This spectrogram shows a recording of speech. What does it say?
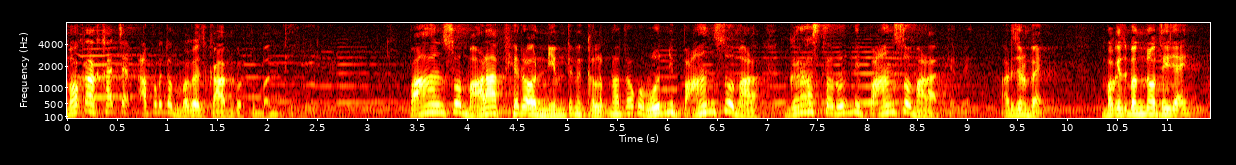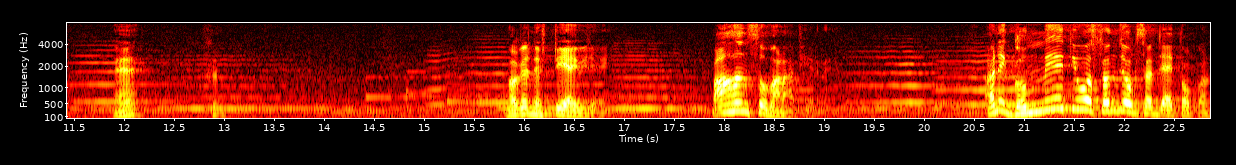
મોકા ખાચર. આપણું તો મગજ કામ કરતું બંધ થઈ જાય પાંચસો માળા ફેરવો નિયમ તમે કલ્પના તો રોજની પાંચસો માળા, ગ્રહસ્થ રોજની પાંચસો માળા ફેરવે. અર્જુનભાઈ, મગજ બંધ ન થઈ જાય? હે? મગજને સ્ટે આવી જાય. પાંચસો માળા ફેરવે. અને ગમે તેવો સંજોગ સર્જાય તો પણ.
